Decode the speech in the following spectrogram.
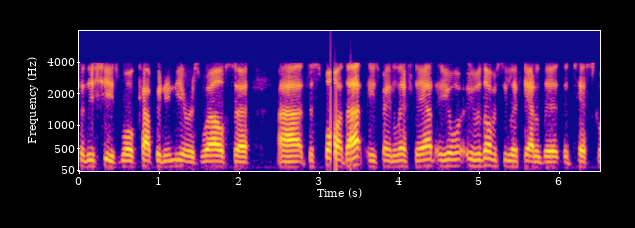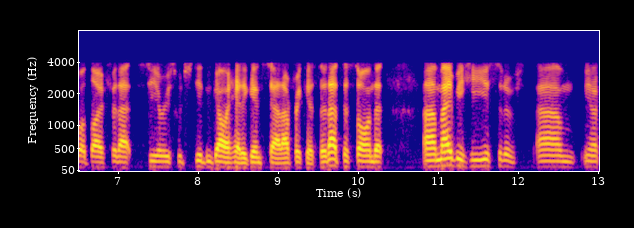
for this year's World Cup in India as well. So. Uh, despite that, he's been left out. He, he was obviously left out of the, the Test squad though for that series, which didn't go ahead against South Africa. So that's a sign that uh, maybe he is sort of um, you know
